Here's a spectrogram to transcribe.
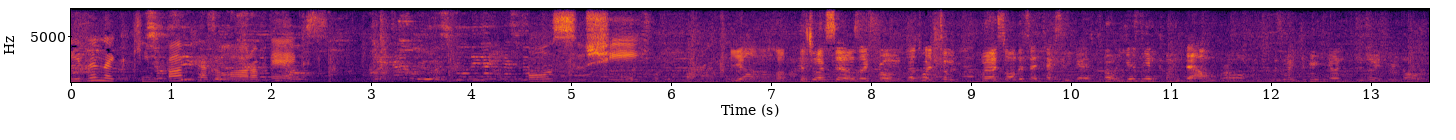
Even like kimbap has a lot of eggs. All sushi. Yeah, that's what I said. I was like, bro, that's why I told, when I saw this, I texted you guys, bro, you guys need to come down, bro. It's only three, it's only three dollars,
